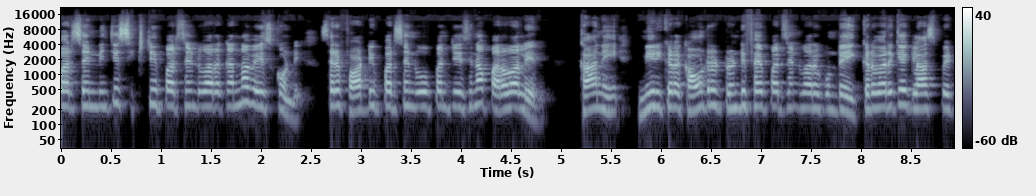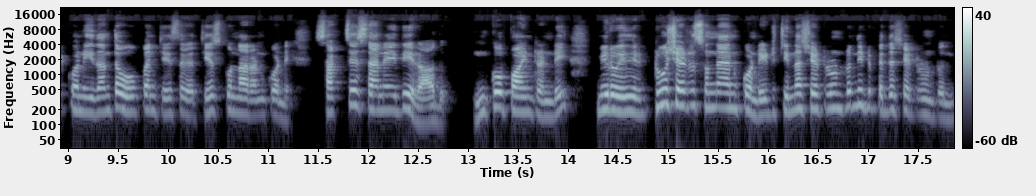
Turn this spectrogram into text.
పర్సెంట్ నుంచి సిక్స్టీ పర్సెంట్ వరకన్నా వేసుకోండి. సరే ఫార్టీ పర్సెంట్ ఓపెన్ చేసినా పర్వాలేదు. కానీ మీరు ఇక్కడ కౌంటర్ ట్వంటీ ఫైవ్ పర్సెంట్ వరకు ఉంటే ఇక్కడ వరకే గ్లాస్ పెట్టుకొని ఇదంతా ఓపెన్ చేసే చేసుకున్నారనుకోండి సక్సెస్ అనేది రాదు. ఇంకో పాయింట్ అండి. మీరు ఇది టూ షటర్స్ ఉన్నాయనుకోండి. ఇటు చిన్న షటర్ ఉంటుంది ఇటు పెద్ద షటర్ ఉంటుంది.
